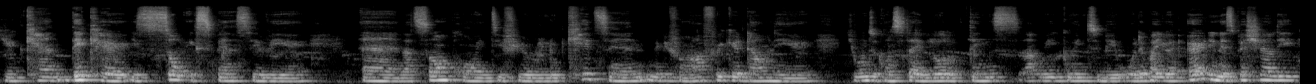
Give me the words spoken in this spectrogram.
you can daycare is so expensive here and at some point if you're relocating maybe from Africa down here you want to consider a lot of things. Are we going to be whatever you're earning, especially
